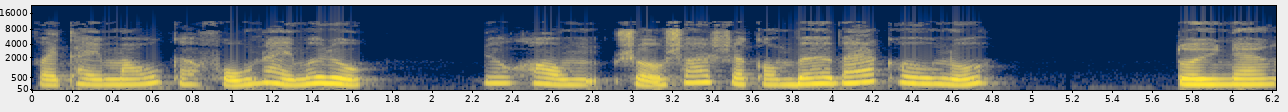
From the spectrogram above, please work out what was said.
Phải thay máu cả phủ này mới được. Nếu không, sổ sách sẽ còn bê bát hơn nữa. Tùy nàng.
